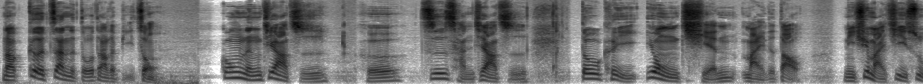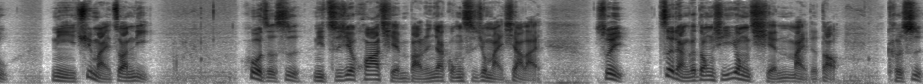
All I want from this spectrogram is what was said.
那各占了多大的比重？功能价值和资产价值都可以用钱买得到。你去买技术，你去买专利，或者是你直接花钱把人家公司就买下来，所以这两个东西用钱买得到，可是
